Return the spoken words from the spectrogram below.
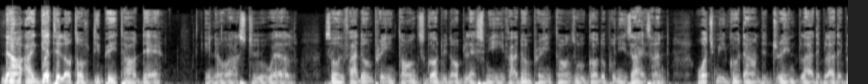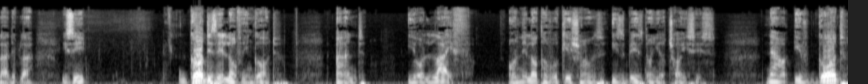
Now, I get a lot of debate out there, you know, as to, well, so if I don't pray in tongues, God will not bless me. If I don't pray in tongues, will God open his eyes and watch me go down the drain, blah, blah, blah, blah, blah. You see, God is a loving God, and your life on a lot of occasions is based on your choices. Now, if God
